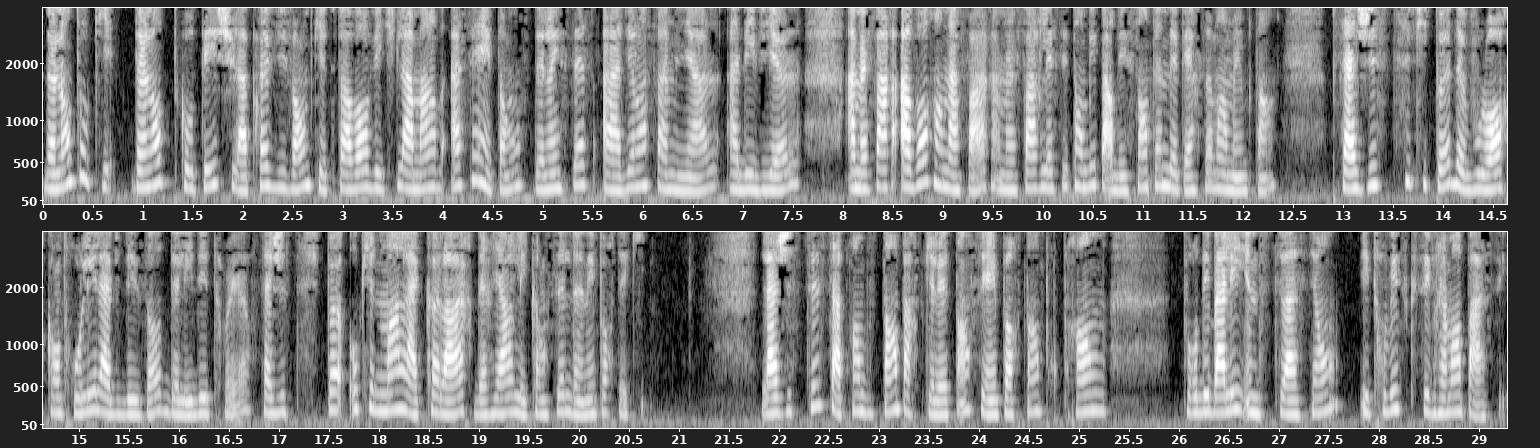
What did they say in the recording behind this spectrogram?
D'un autre, côté, je suis la preuve vivante que tu peux avoir vécu la merde assez intense, de l'inceste à la violence familiale, à des viols, à me faire avoir en affaires, à me faire laisser tomber par des centaines de personnes en même temps, ça justifie pas de vouloir contrôler la vie des autres, de les détruire. Ça justifie pas aucunement la colère derrière les cancels de n'importe qui. La justice, ça prend du temps parce que le temps, c'est important pour prendre, pour déballer une situation et trouver ce qui s'est vraiment passé.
